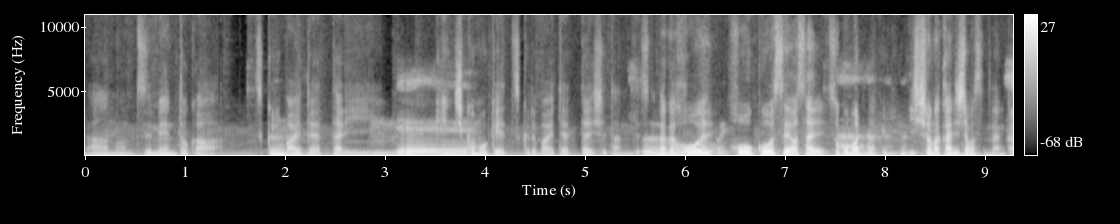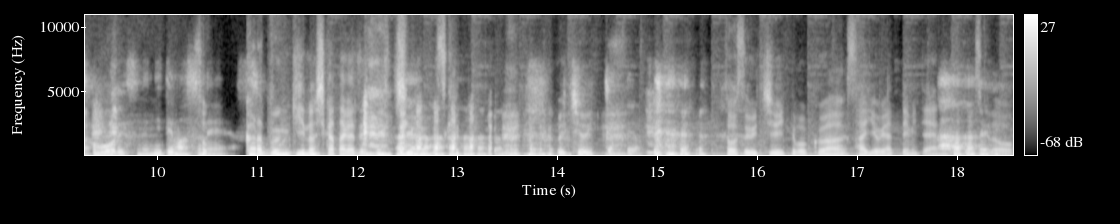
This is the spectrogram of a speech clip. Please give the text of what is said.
あの図面とか作るバイトやったり、うん、建築模型作るバイトやったりしてたんですなんか方向性はさいそこまでなんか一緒な感じしてますね、なんか。そうですね、似てますね。そっから分岐の仕方が全然違うんですけど。宇宙行っちゃったよ。そうです、宇宙行って僕は採用やってみたいなんですけど。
